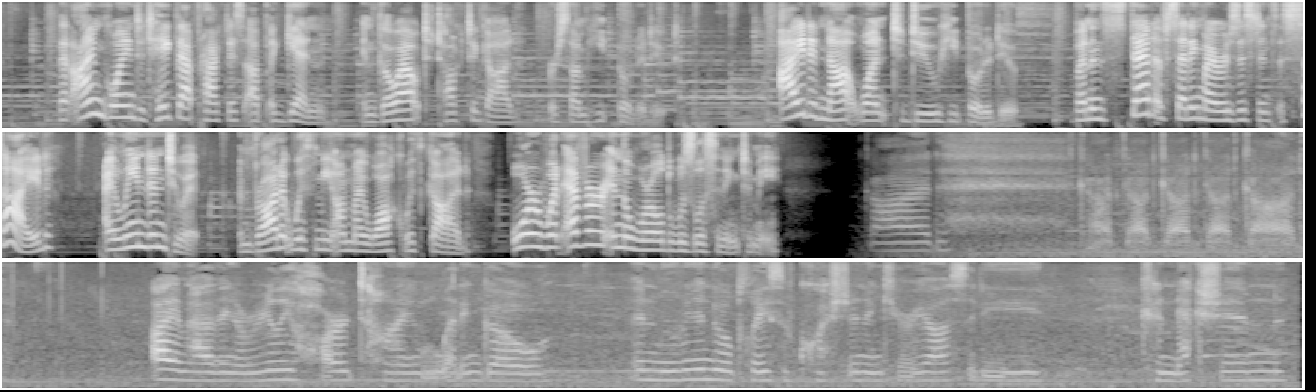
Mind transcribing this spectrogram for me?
that I'm going to take that practice up again and go out to talk to God for some Hitbodedut. I did not want to do Hitbodedut, but instead of setting my resistance aside, I leaned into it and brought it with me on my walk with God, or whatever in the world was listening to me. God, God, God, God, God, God. I am having a really hard time letting go and moving into a place of question and curiosity, connection,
